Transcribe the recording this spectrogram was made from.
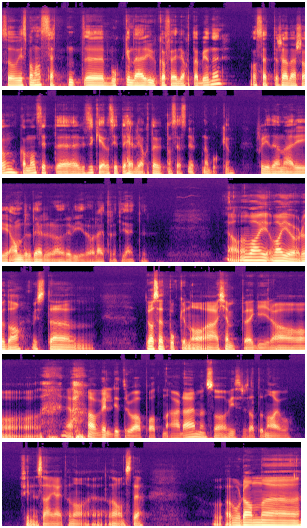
Så hvis man har sett uh, bukken der uka før jakta begynner, og setter seg der sånn, kan man sitte, risikere å sitte hele jakta uten å se snurten av bukken. Fordi den er i andre deler av reviret og leiter etter geiter. Ja, men hva, hva gjør du da, hvis det du har sett bukken og er kjempegira og ja, har veldig trua på at den er der, men så viser det seg at den har jo funnet seg geit et annet sted. Hvordan eh,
